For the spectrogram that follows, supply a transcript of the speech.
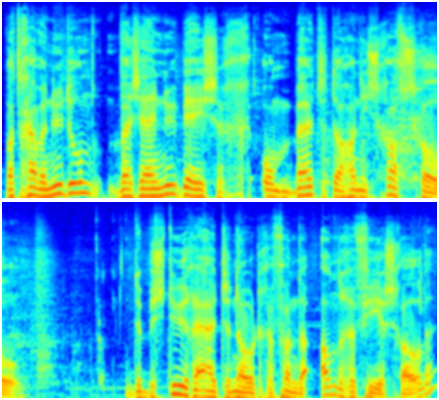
Wat gaan we nu doen? Wij zijn nu bezig om buiten de Hannie Schafschool de besturen uit te nodigen van de andere vier scholen.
